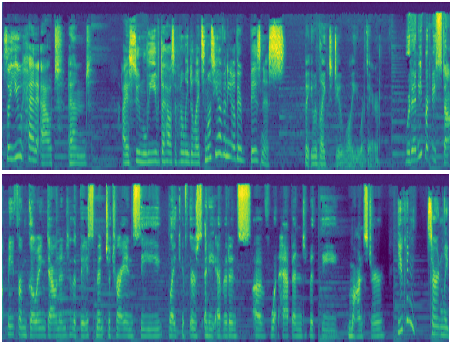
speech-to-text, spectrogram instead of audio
So you head out and I assume leave the House of Heavenly Delights unless you have any other business that you would like to do while you were there. Would anybody stop me from going down into the basement to try and see, like, if there's any evidence of what happened with the monster? You can certainly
